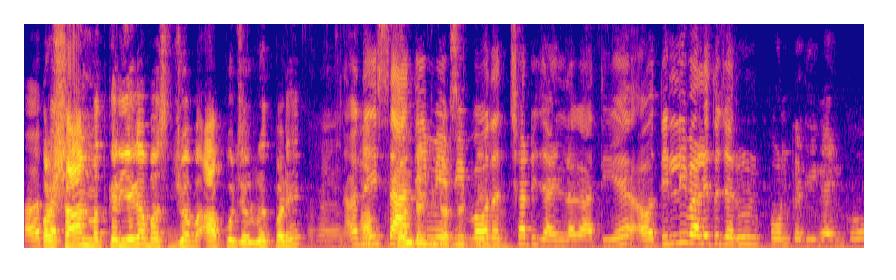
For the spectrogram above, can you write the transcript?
परेशान मत करिएगा बस जब आपको ज़रूरत पड़े हम्म, नहीं शादी में भी बहुत अच्छा डिज़ाइन लगाती है। और दिल्ली वाले तो ज़रूर फ़ोन करिएगा इनको।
